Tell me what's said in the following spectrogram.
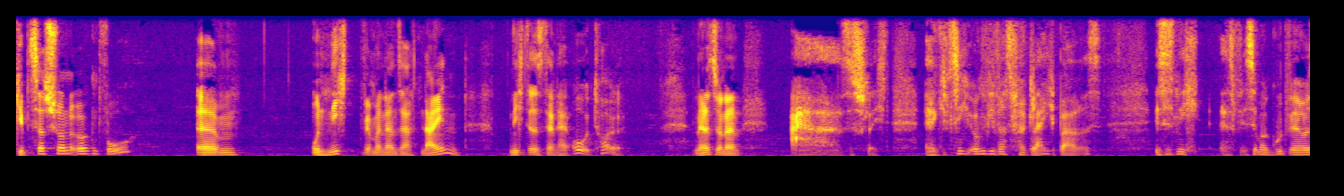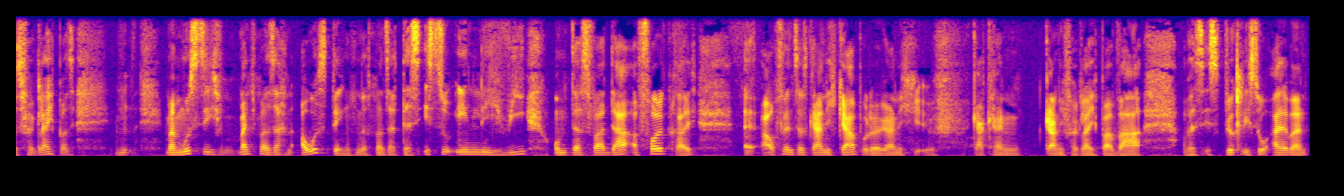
gibt's das schon irgendwo? Ähm, und nicht, wenn man dann sagt, nein, nicht, dass es dann halt, oh, toll, ne, sondern, ah, das ist schlecht. Äh, Gibt es nicht irgendwie was Vergleichbares? Ist es nicht, es ist immer gut, wenn man was Vergleichbares. Man muss sich manchmal Sachen ausdenken, dass man sagt, das ist so ähnlich wie und das war da erfolgreich, äh, auch wenn es das gar nicht gab oder gar nicht, gar kein, gar nicht vergleichbar war. Aber es ist wirklich so albern,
